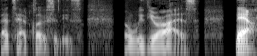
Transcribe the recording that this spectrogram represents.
That's how close it is. or with your eyes. Now,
